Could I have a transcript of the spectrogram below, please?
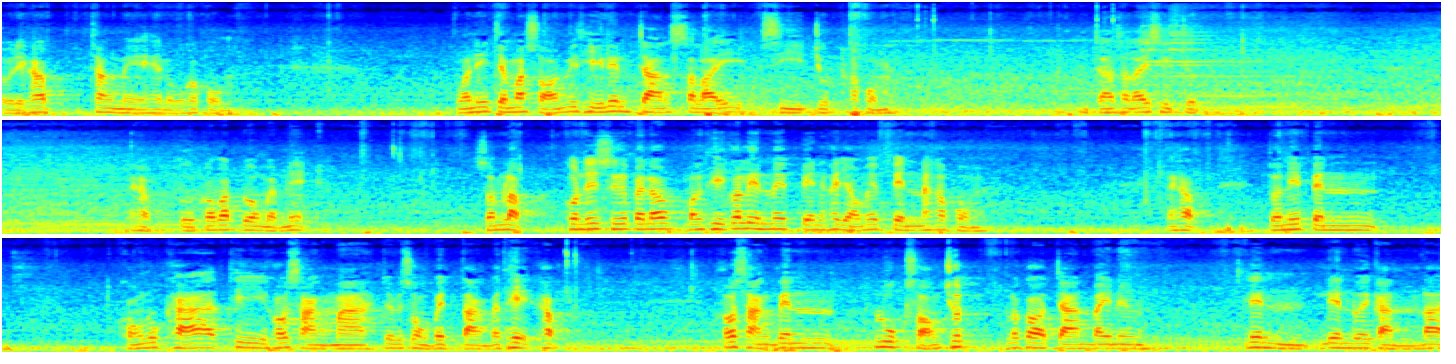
สวัสดีครับ ช่างเมย์ฮัลโหลครับผม วันนี้จะมาสอนวิธีเล่นจานสไลด์ 4 จุดครับผม จานสไลด์ 4 จุดนะครับตูดก็วัดดวงแบบนี้สำหรับคนที่ซื้อไปแล้วบางทีก็เล่นไม่เป็นเขย่าไม่เป็นนะครับผมนะครับ ตัวนี้เป็นของลูกค้าที่เขาสั่งมาจะไปส่งไปต่างประเทศครับ เขาสั่งเป็นลูก 2 ชุด แล้วก็จานใบหนึ่งเล่นเล่นด้วยกันได้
